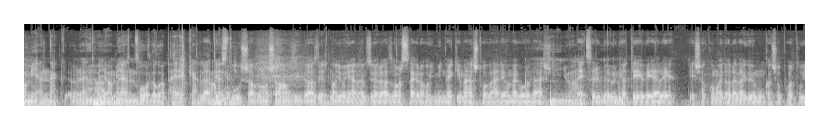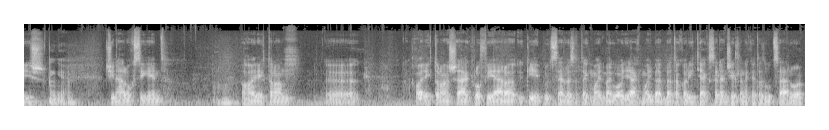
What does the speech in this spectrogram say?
amilyennek lett, Aha, vagy amilyen boldogabb helyeken. Lehet, hogy ez túl sablonosan hangzik, de azért nagyon jellemző erre az országra, hogy mindenki mástól várja a megoldást. Így van. Egyszerű beülni a tévé elé, és akkor majd a levegő munkacsoport úgyis Igen. csinál oxigént Aha. a hajléktalan hajléktalanság profiára kiépült szervezetek majd megoldják, majd betakarítják szerencsétleneket az utcáról.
